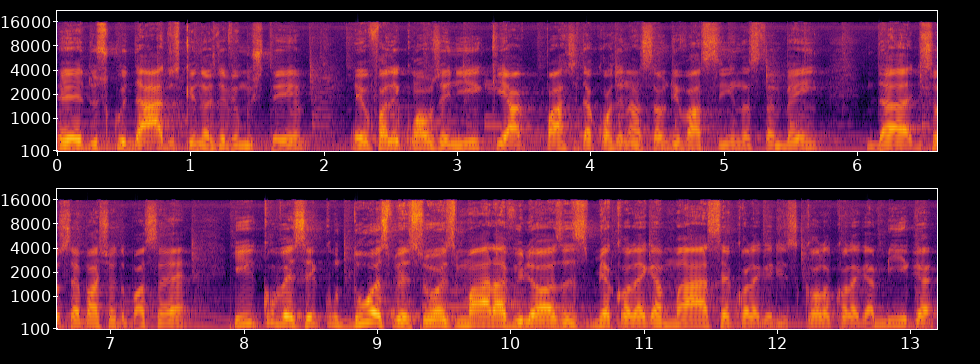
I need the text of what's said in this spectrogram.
é, dos cuidados que nós devemos ter. Eu falei com a Alzeni, que é a parte da coordenação de vacinas também da, de São Sebastião do Passé, e conversei com duas pessoas maravilhosas, minha colega Márcia, colega de escola, colega amiga,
